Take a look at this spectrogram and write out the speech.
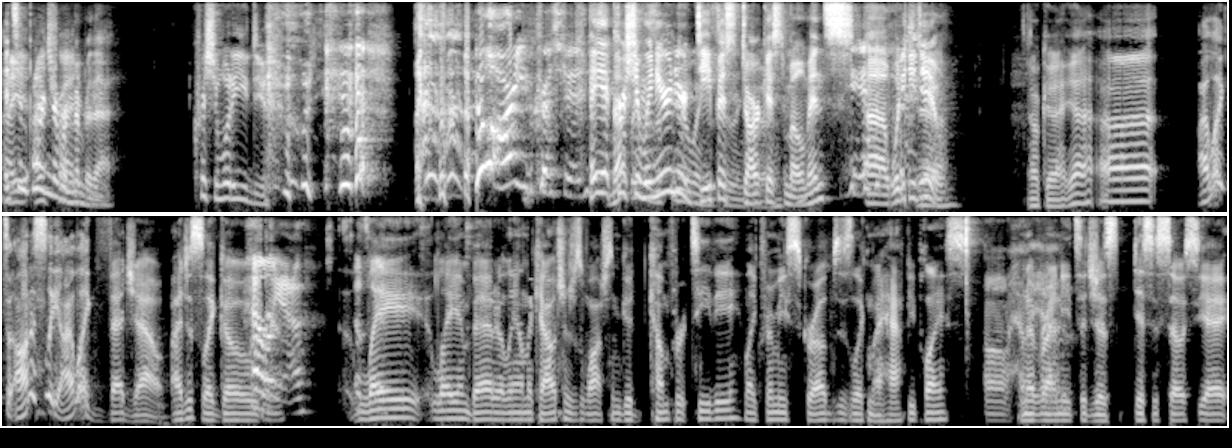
It's I- I important to remember be. that. Christian, what do you do? Who are you christian Hey, yeah, Nothing Christian, when you're in your deepest, darkest good. moments, uh, what do you do? Yeah. Okay. Yeah. Uh, I like to honestly. I like veg out. I just like go hell yeah That's lay lay in bed or lay on the couch and just watch some good comfort TV. Like for me, Scrubs is like my happy place. Oh, hell Whenever I need to just disassociate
